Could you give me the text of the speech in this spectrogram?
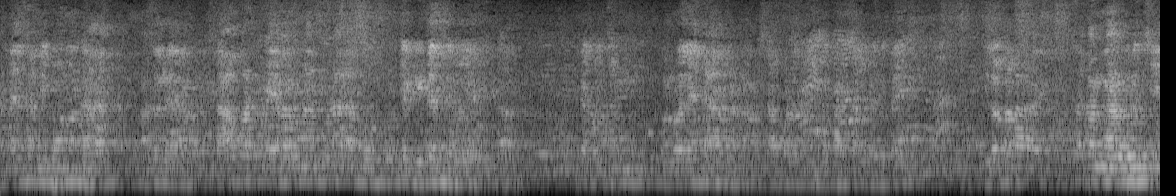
అటెండ్ సమీపంలో దాదాపు అసలు స్టాఫ్ వర్క్ కూడా ఎవరు ఉన్నా కూడా నాకు పూర్తిగా డీటెయిల్స్ ఇవ్వలేదు ఇంకా ఇంకా కొంచెం కొన్ని రోజులు స్టాఫ్ వర్క్ ఇంకా కష్టాలు పెరుగుతాయి ఈ లోపల పుస్తకం గారి గురించి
